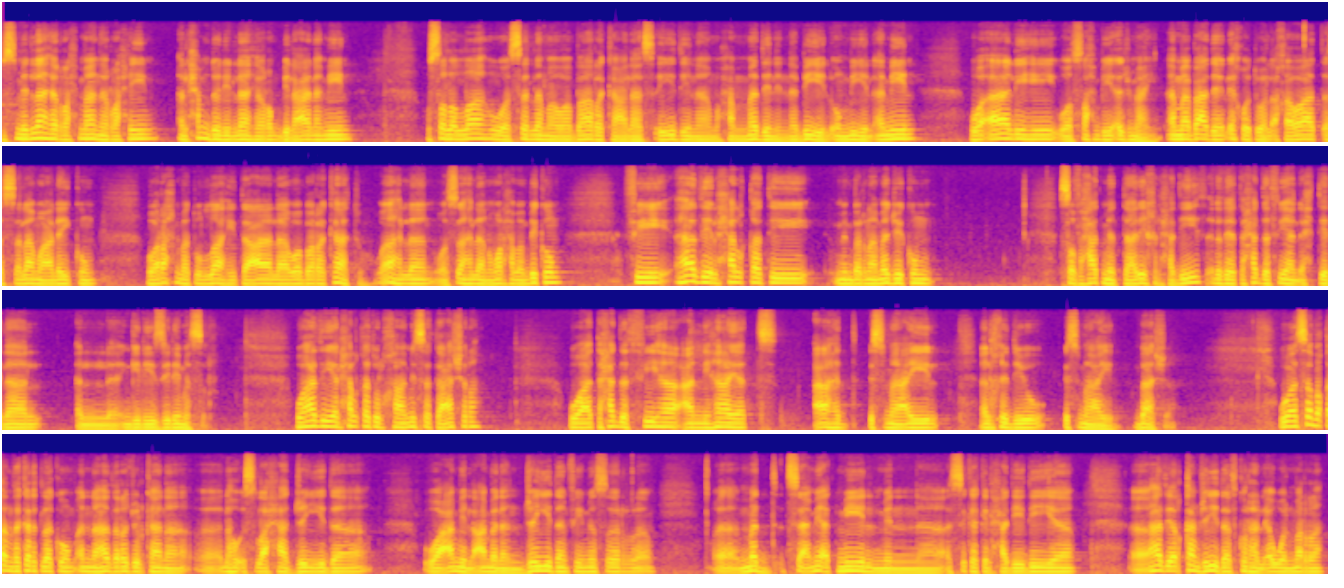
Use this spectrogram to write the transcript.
بسم الله الرحمن الرحيم الحمد لله رب العالمين وصلى الله وسلم وبارك على سيدنا محمد النبي الامي الامين واله وصحبه اجمعين اما بعد الاخوه والاخوات السلام عليكم ورحمه الله تعالى وبركاته واهلا وسهلا ومرحبا بكم في هذه الحلقة من برنامجكم صفحات من التاريخ الحديث الذي يتحدث فيها عن الاحتلال الانجليزي لمصر وهذه الحلقة الخامسة عشرة وأتحدث فيها عن نهاية عهد إسماعيل الخديو إسماعيل باشا. وسبقا ذكرت لكم أن هذا الرجل كان له إصلاحات جيدة وعمل عملا جيدا في مصر مد 900 ميل من السكك الحديدية. هذه أرقام جديدة أذكرها لأول مرة.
